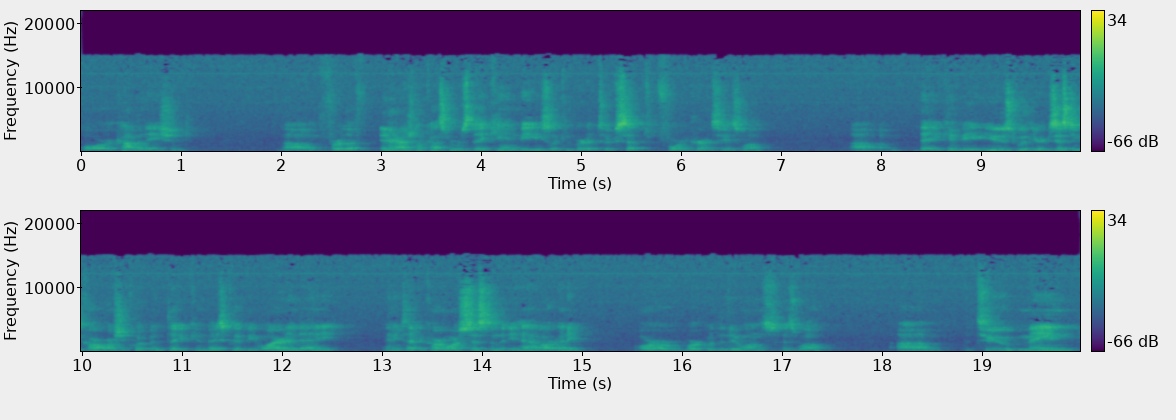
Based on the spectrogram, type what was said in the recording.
or a combination. Um, for the international customers, they can be easily converted to accept foreign currency as well. Um, they can be used with your existing car wash equipment. They can basically be wired into any any type of car wash system that you have already, or work with the new ones as well. Um, the two main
